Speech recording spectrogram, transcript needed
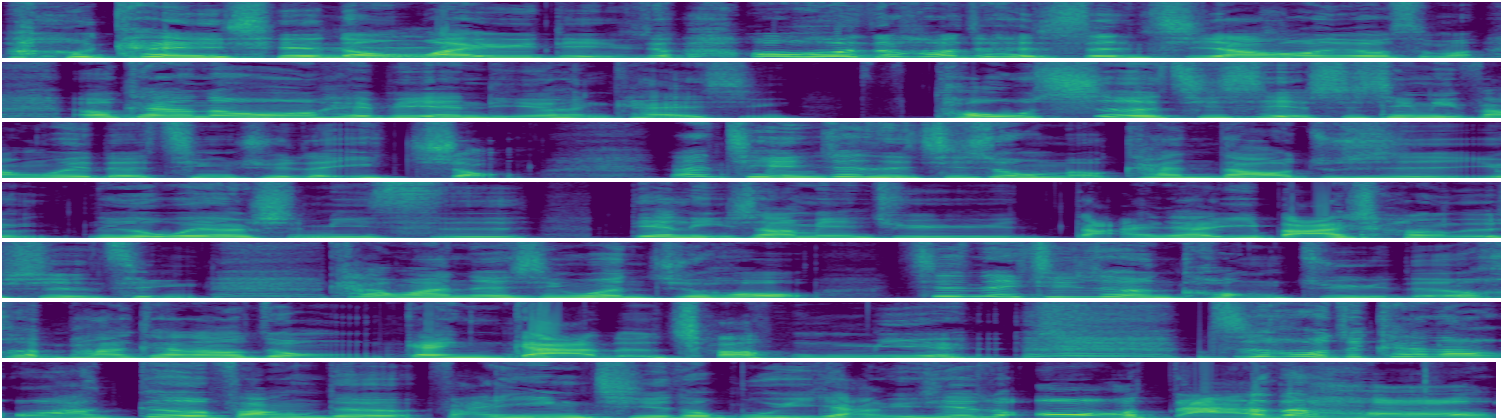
然后看一些那种外遇电影，就哦，然后就很生气，然后又什么，我看到那种 happy ending 也很开心。投射其实也是心理防卫的情绪的一种。那前一阵子，其实我们有看到，就是有那个威尔史密斯典礼上面去打人家一巴掌的事情。看完那新闻之后，其实内心是很恐惧的，我很怕看到这种尴尬的场面。之后就看到哇，各方的反应其实都不一样。有些人说哦打得好，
